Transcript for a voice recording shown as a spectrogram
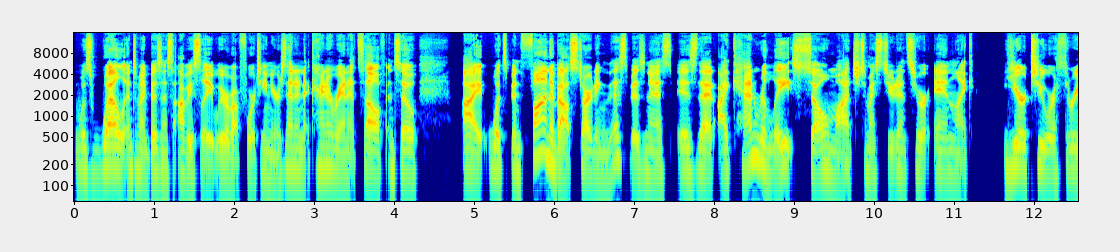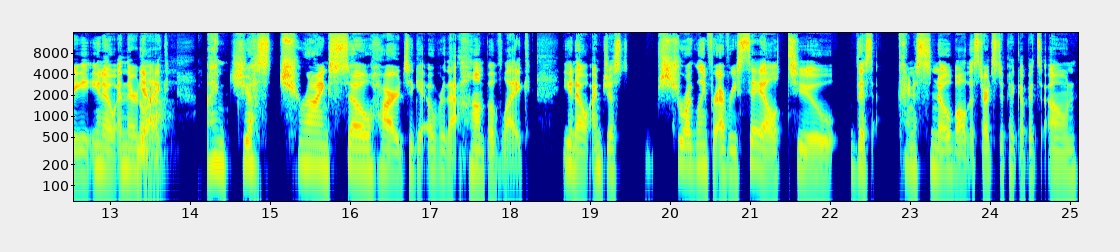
was well into my business obviously. We were about 14 years in and it kind of ran itself. And so I what's been fun about starting this business is that I can relate so much to my students who are in like year 2 or 3, you know, and they're yeah. like I'm just trying so hard to get over that hump of like, you know, I'm just struggling for every sale to this kind of snowball that starts to pick up its own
